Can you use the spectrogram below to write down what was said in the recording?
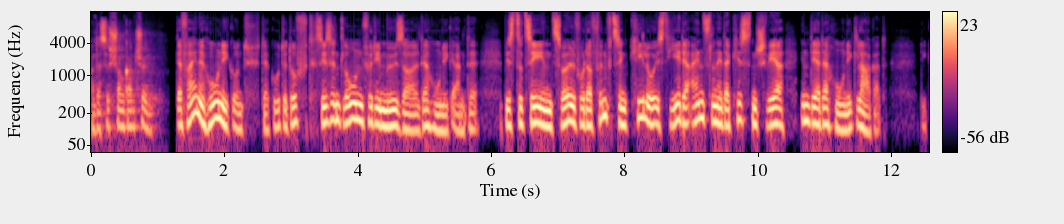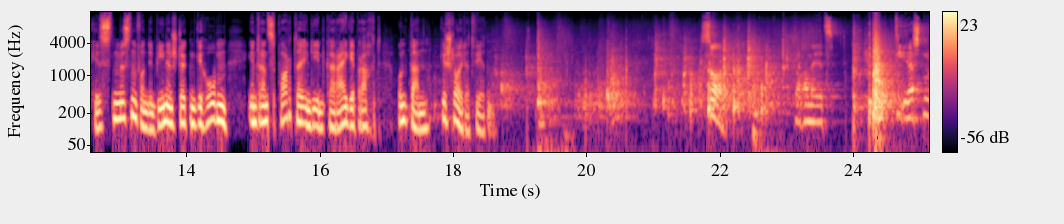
Und das ist schon ganz schön. Der feine Honig und der gute Duft, sie sind Lohn für die Mühsal der Honigernte. Bis zu 10, 12 oder 15 Kilo ist jede einzelne der Kisten schwer, in der der Honig lagert. Die Kisten müssen von den Bienenstöcken gehoben, in Transporter in die Imkerei gebracht und dann geschleudert werden. So, da haben wir jetzt die ersten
